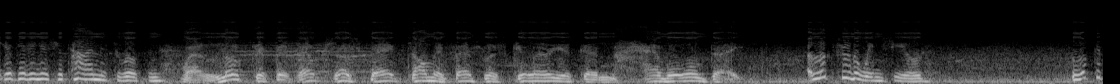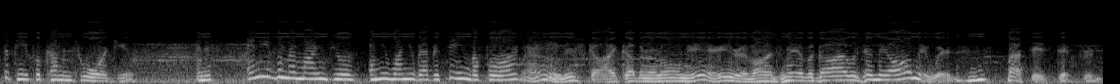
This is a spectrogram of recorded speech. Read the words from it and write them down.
Appreciate your giving us your time, Mr. Wilson. Well, look, if it helps us bag Tommy Fessler's killer, you can have all day. Uh, Look through the windshield. Look at the people coming toward you. And if any of them reminds you of anyone you've ever seen before? Well, this guy coming along here, he reminds me of a guy I was in the army with. But it's different.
